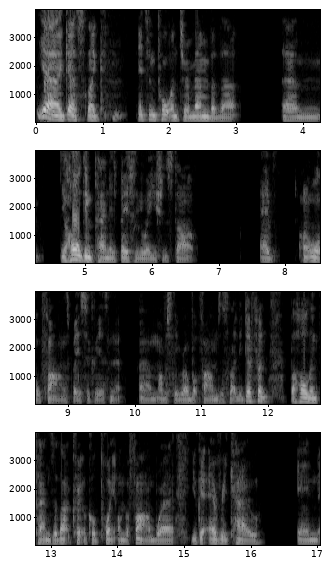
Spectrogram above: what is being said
Yeah, I guess like it's important to remember that um, your holding pen is basically where you should start ev- on all farms, basically, isn't it? Um, obviously, robot farms are slightly different, but holding pens are that critical point on the farm where you get every cow in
